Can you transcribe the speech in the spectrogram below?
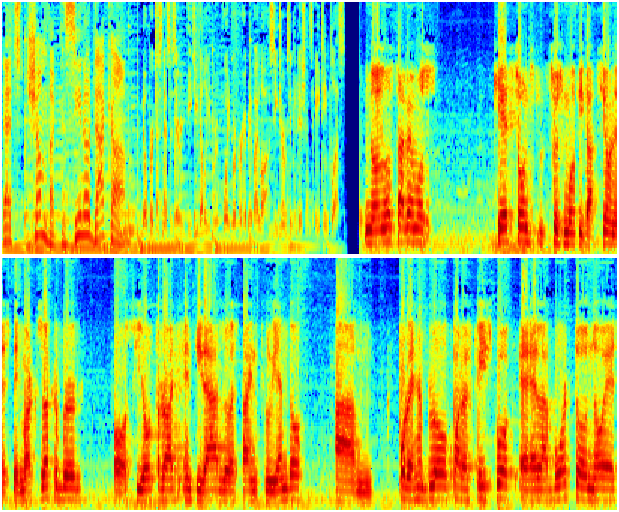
That's chumbacasino.com. No purchase necessary. VGW Group. Void were prohibited by law. See terms and conditions. 18 plus. no, no sabemos qué son sus motivaciones de Mark Zuckerberg o si otra entidad lo está influyendo. Um, por ejemplo, para Facebook, el aborto no es,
